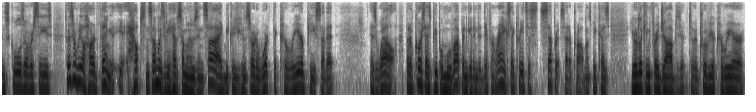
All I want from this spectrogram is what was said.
in schools overseas. So it's a real hard thing. It, it helps in some ways if you have someone who's inside because you can sort of work the career piece of it as well. But of course, as people move up and get into different ranks, that creates a separate set of problems because you're looking for a job to, to improve your career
